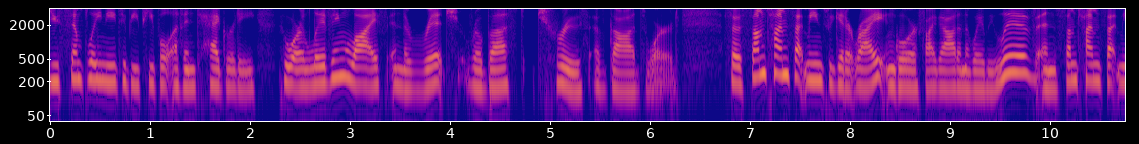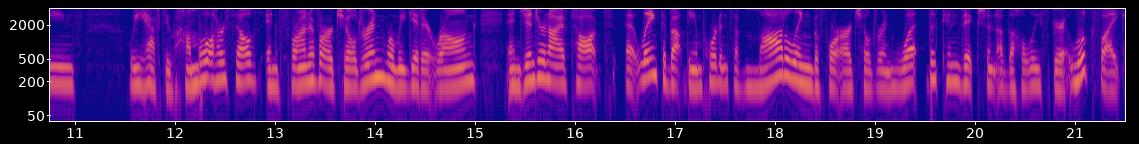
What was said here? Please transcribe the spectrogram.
You simply need to be people of integrity who are living life in the rich, robust truth of God's word. So sometimes that means we get it right and glorify God in the way we live. And sometimes that means we have to humble ourselves in front of our children when we get it wrong. And Ginger and I have talked at length about the importance of modeling before our children what the conviction of the Holy Spirit looks like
